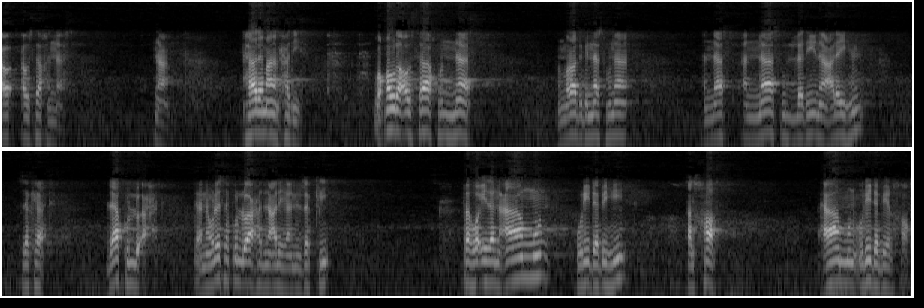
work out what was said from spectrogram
أوساخ الناس. نعم. هذا معنى الحديث. وقول أوساخ الناس المراد بالناس هنا الناس الناس الذين عليهم زكاة. لا كل أحد. لأنه ليس كل أحد عليه أن يزكي. فهو إذا عام أريد به الخاص. عام أريد به الخاص.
